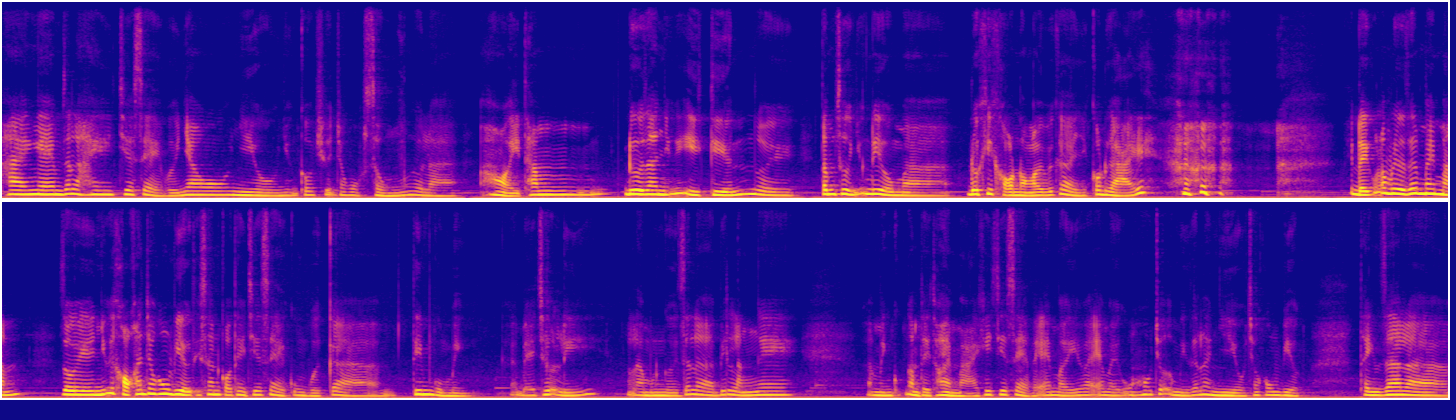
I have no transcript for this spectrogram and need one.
hai anh em rất là hay chia sẻ với nhau nhiều những câu chuyện trong cuộc sống, rồi là hỏi thăm, đưa ra những ý kiến, rồi tâm sự những điều mà đôi khi khó nói với cả những con gái. Đấy cũng là một điều rất may mắn. Rồi những cái khó khăn trong công việc thì san có thể chia sẻ cùng với cả team của mình. Bé trợ lý là một người rất là biết lắng nghe. À, mình cũng cảm thấy thoải mái khi chia sẻ với em ấy và em ấy cũng hỗ trợ mình rất là nhiều trong công việc. Thành ra là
